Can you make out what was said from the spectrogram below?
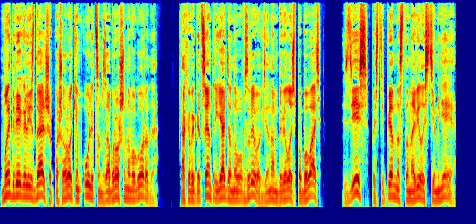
Мы двигались дальше по широким улицам заброшенного города. Как и в эпицентре ядерного взрыва, где нам довелось побывать, здесь постепенно становилось темнее.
